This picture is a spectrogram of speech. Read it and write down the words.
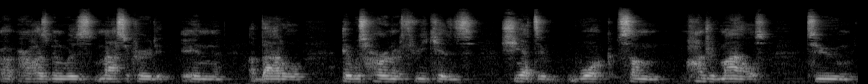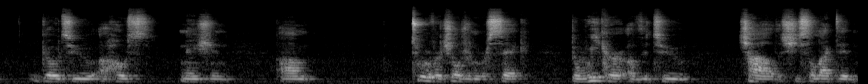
uh, her husband was massacred in a battle. It was her and her three kids. She had to walk some hundred miles to go to a host nation. Um, two of her children were sick. The weaker of the two child she selected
